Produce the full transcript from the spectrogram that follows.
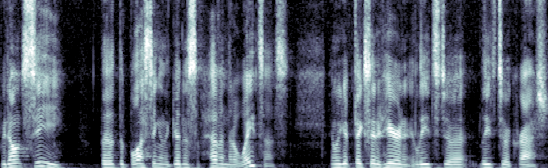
we don't see the, the blessing and the goodness of heaven that awaits us. And we get fixated here, and it leads to a, leads to a crash.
